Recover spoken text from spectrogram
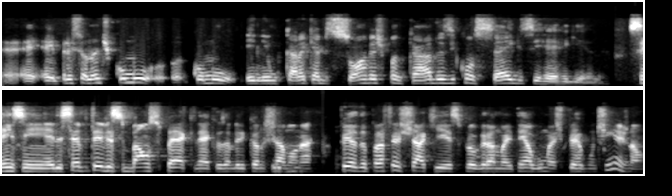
É, é- é impressionante como, como ele é um cara que absorve as pancadas e consegue se reerguer. Né? Sim, sim, ele sempre teve esse bounce back, né, que os americanos chamam, né? Pedro, para fechar aqui esse programa aí, tem algumas perguntinhas, não?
